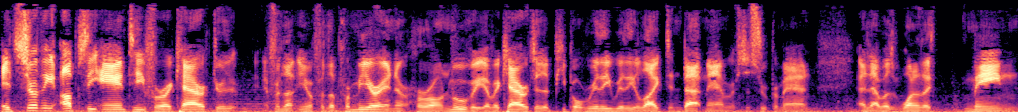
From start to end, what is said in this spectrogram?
it certainly ups the ante for a character for the you know for the premiere in her own movie of a character that people really really liked in Batman vs Superman, and that was one of the main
